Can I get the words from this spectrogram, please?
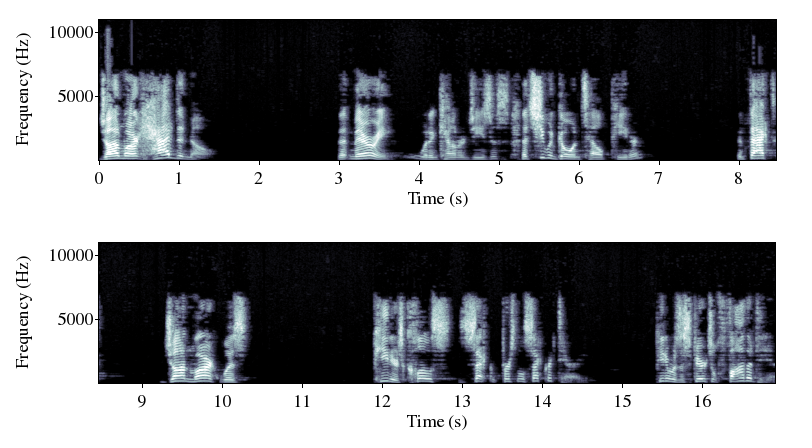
John Mark had to know that Mary would encounter Jesus, that she would go and tell Peter. In fact, John Mark was Peter's close sec- personal secretary. Peter was a spiritual father to him.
